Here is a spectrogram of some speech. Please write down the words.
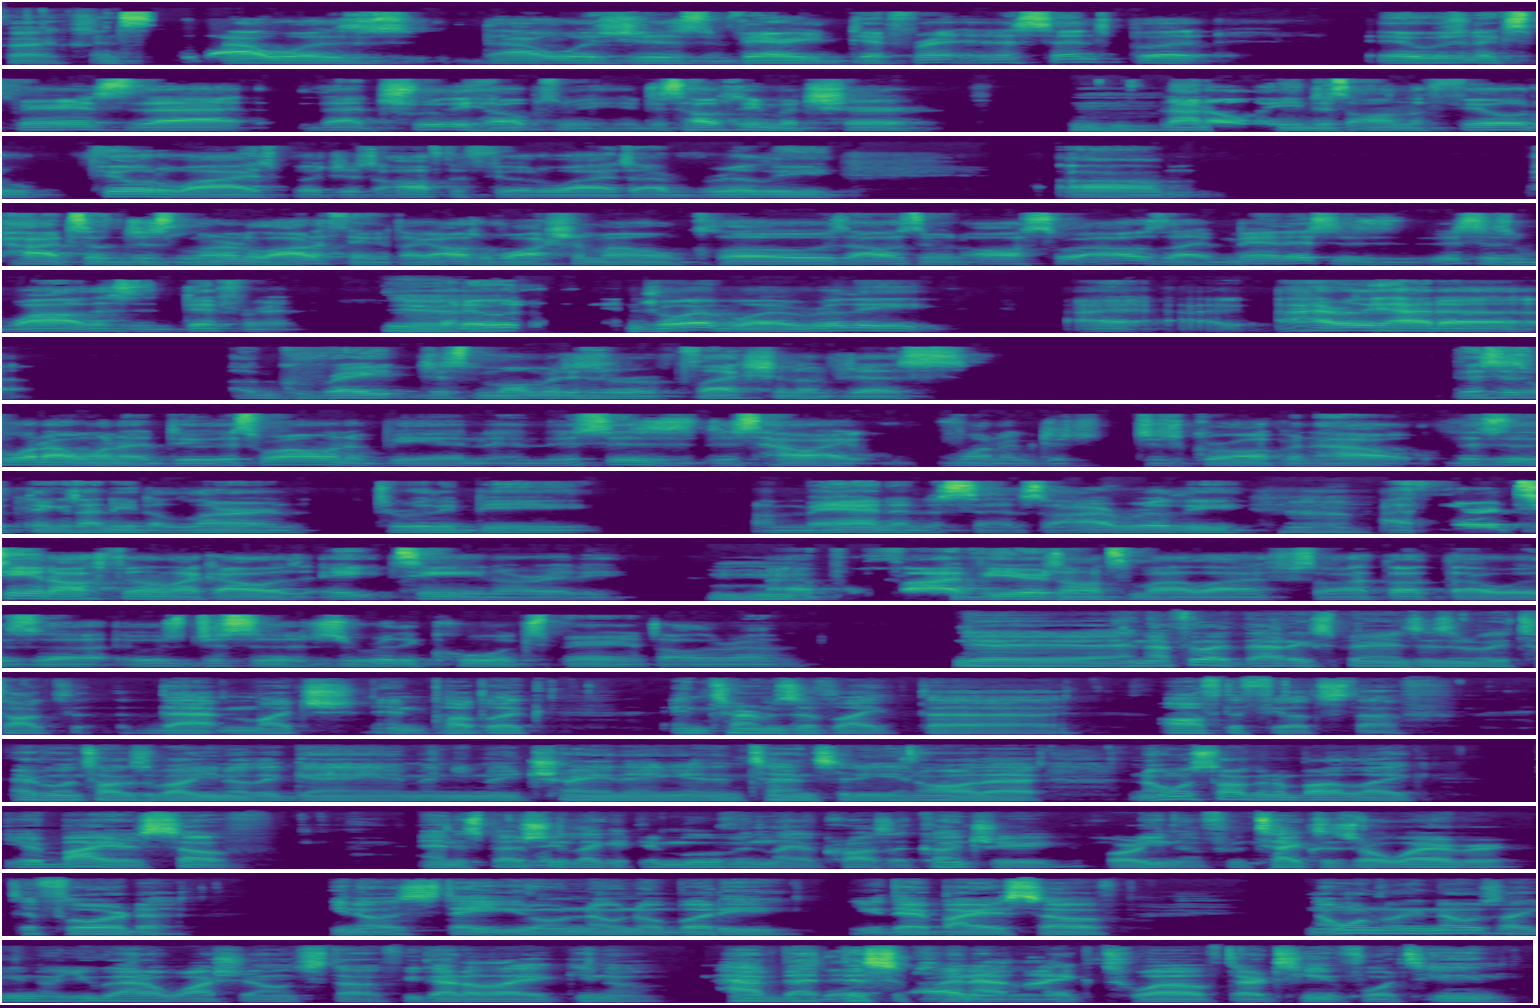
Facts. And so that was that was just very different in a sense, but it was an experience that that truly helped me. It just helped me mature. Mm-hmm. Not only just on the field field wise, but just off the field wise. I've really um had to just learn a lot of things. Like I was washing my own clothes. I was doing all sort. I was like, man, this is this is wild. This is different. Yeah. But it was enjoyable. It really I I, I really had a a great just moment, just a reflection of just this is what I want to do. This is where I want to be in, and this is just how I want to just just grow up and how this is the things I need to learn to really be a man in a sense. So I really yeah. at 13, I was feeling like I was 18 already. Mm-hmm. I put five years onto my life, so I thought that was uh, it was just a just a really cool experience all around. Yeah, yeah, yeah, and I feel like that experience isn't really talked that much in public in terms of like the off the field stuff everyone talks about you know the game and you know training and intensity and all that no one's talking about like you're by yourself and especially like if you're moving like across the country or you know from texas or wherever to florida you know a state you don't know nobody you're there by yourself no one really knows like you know you got to wash your own stuff you got to like you know have that yeah, discipline at like 12 13 14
